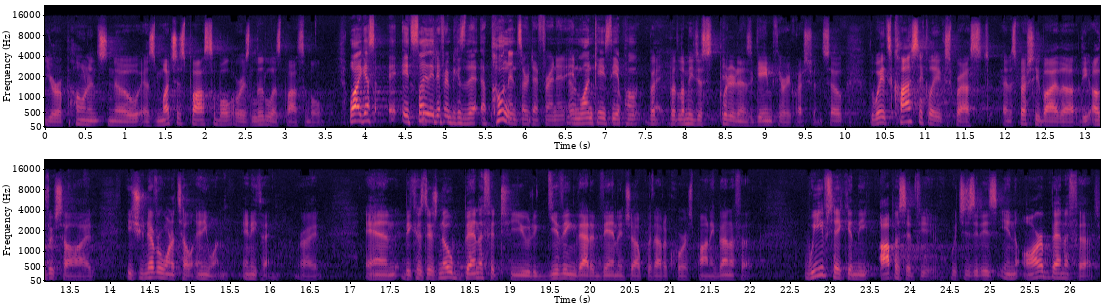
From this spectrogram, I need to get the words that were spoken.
your opponents know as much as possible or as little as possible? Well, I guess it's slightly different because the opponents are different. In, no, in one case, the opponent. But, but let me just put it as a game theory question. So the way it's classically expressed, and especially by the, the other side, is you never want to tell anyone anything, right? And because there's no benefit to you to giving that advantage up without a corresponding benefit. We've taken the opposite view, which is it is in our benefit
